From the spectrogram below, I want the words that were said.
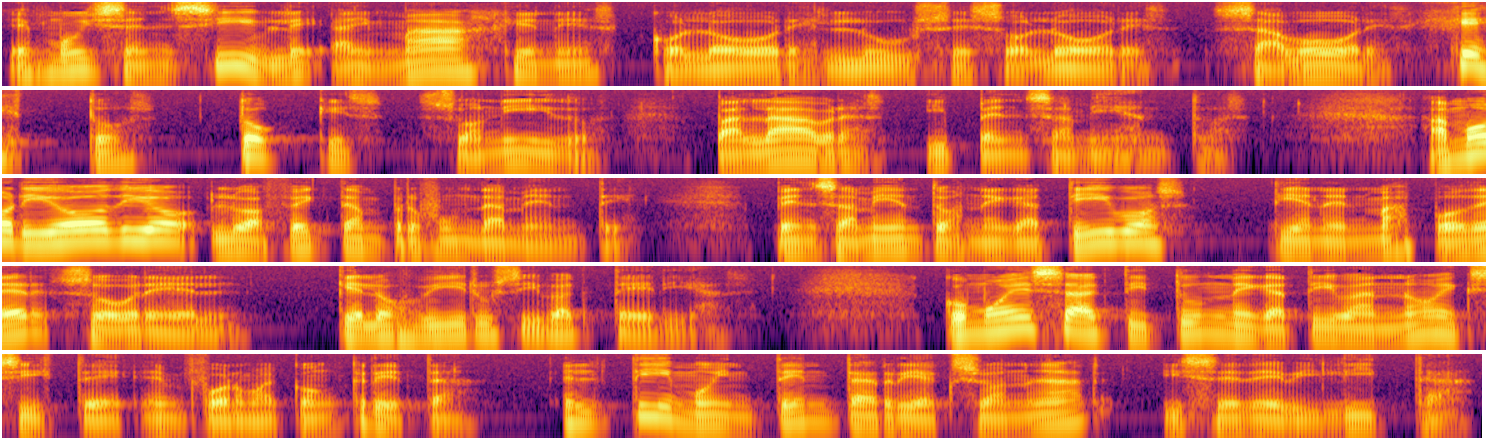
es muy sensible a imágenes, colores, luces, olores, sabores, gestos, toques, sonidos, palabras y pensamientos. Amor y odio lo afectan profundamente. Pensamientos negativos tienen más poder sobre él que los virus y bacterias. Como esa actitud negativa no existe en forma concreta, el timo intenta reaccionar y se debilita,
